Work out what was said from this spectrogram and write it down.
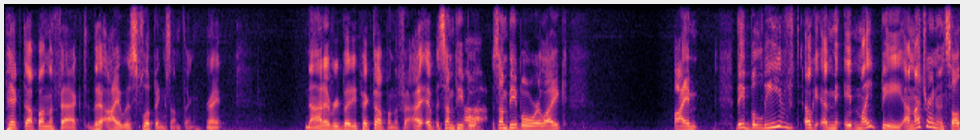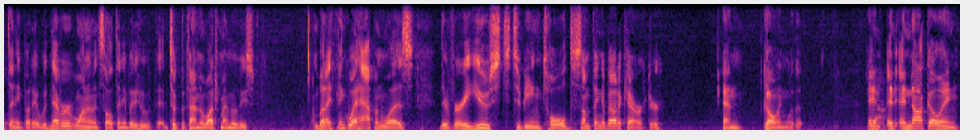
picked up on the fact that I was flipping something, right? Not everybody picked up on the fact. I, some people, Ah. some people were like, I'm. They believed. Okay, I mean, it might be. I'm not trying to insult anybody. I would never want to insult anybody who took the time to watch my movies. But I think what happened was they're very used to being told something about a character and going with it, and Yeah. and, and not going.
